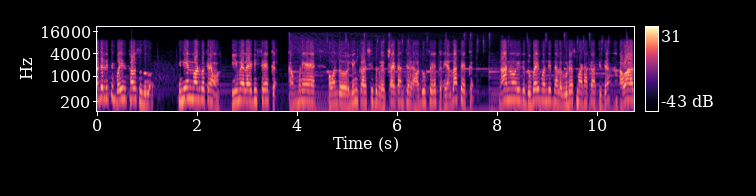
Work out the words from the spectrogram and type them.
ಅದೇ ರೀತಿ ಬೈದು ಕಳಿಸಿದ್ರು. ಇನ್ನೇನ್ ಮಾಡ್ಬೇಕ್ರಿ ಅವ? Email I D fake company ಒಂದು ಲಿಂಕ್ ಕಳಿಸಿದ್ರು ವೆಬ್ಸೈಟ್ ಅಂತೇಳಿ, ಅದು ಫೇಕ್ ಎಲ್ಲಾ ಫೇಕ್ ನಾನು ಈಗ ದುಬೈ ಬಂದಿದ್ನಲ್ಲ ವಿಡಿಯೋಸ್ ಮಾಡಾಕತ್ತಿದ್ದೆ ಅವಾಗ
